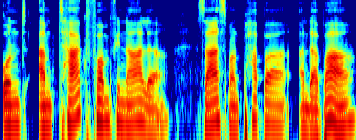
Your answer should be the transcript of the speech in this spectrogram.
Und am Tag vorm Finale saß mein Papa an der Bar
